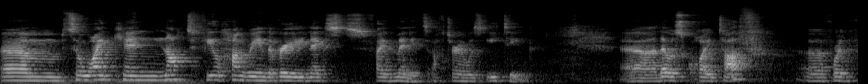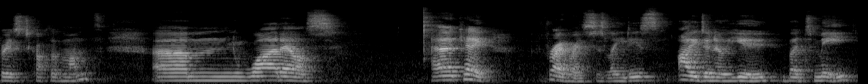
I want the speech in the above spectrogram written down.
Um, so I cannot feel hungry in the very next five minutes after I was eating. Uh, that was quite tough uh, for the first couple of months. Um, what else? Okay, fragrances, ladies. I don't know you, but me.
